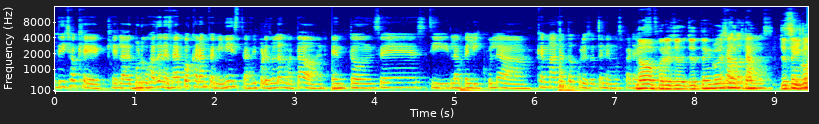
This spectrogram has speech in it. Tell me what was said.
he dicho que, que las brujas en esa época eran feministas y por eso las mataban. Entonces, sí, la película, ¿qué más dato curioso tenemos para No, esto? pero yo, yo tengo Nos otra. Yo Sí, tengo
